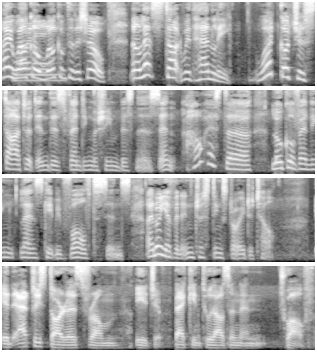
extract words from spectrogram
Hi, welcome. Morning. Welcome to the show. Now, let's start with Hanley. What got you started in this vending machine business, and how has the local vending landscape evolved since? I know you have an interesting story to tell. It actually started from Egypt back in 2012.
